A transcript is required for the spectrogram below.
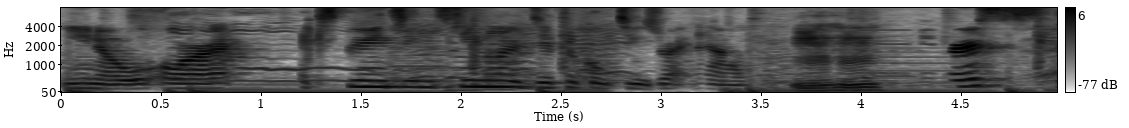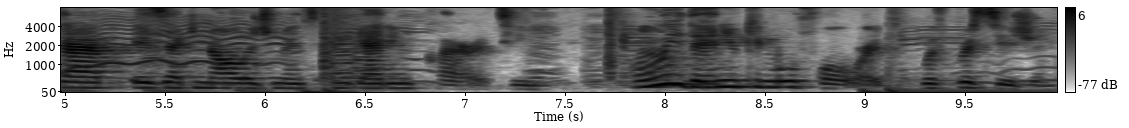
you know, or experiencing similar difficulties right now. hmm First step is acknowledgement and getting clarity. Only then you can move forward with precision.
